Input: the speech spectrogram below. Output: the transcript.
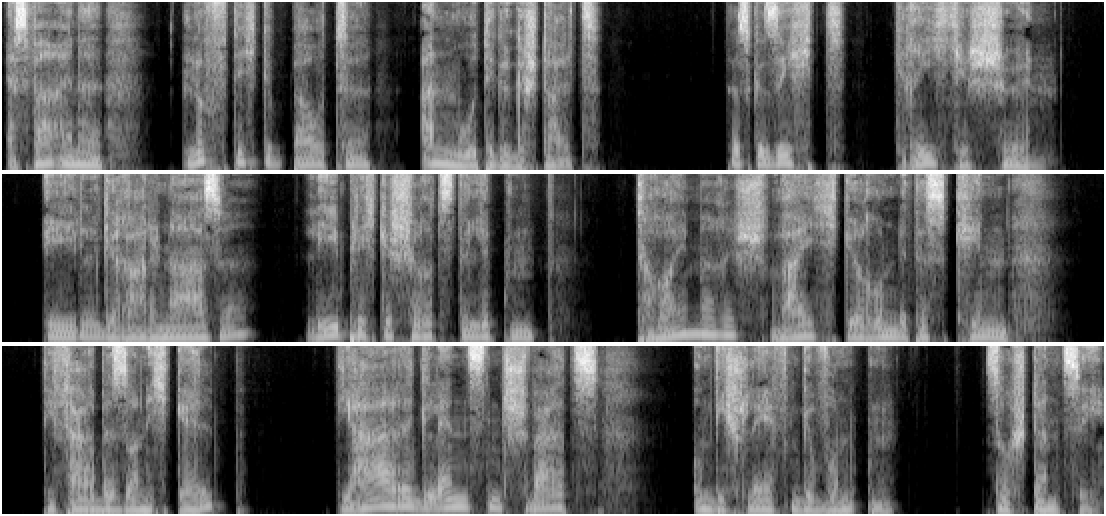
Es war eine luftig gebaute, anmutige Gestalt, das Gesicht griechisch schön, edel gerade Nase, lieblich geschürzte Lippen, träumerisch weich gerundetes Kinn, die Farbe sonnig gelb, die Haare glänzend schwarz, um die Schläfen gewunden. So stand sie,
